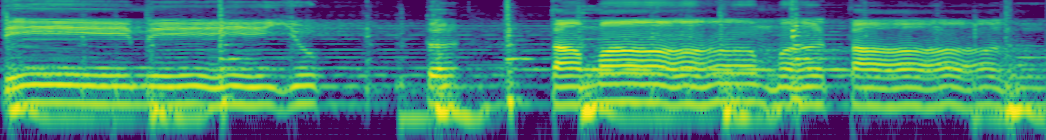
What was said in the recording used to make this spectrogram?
ते मे युक्ततमामताः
